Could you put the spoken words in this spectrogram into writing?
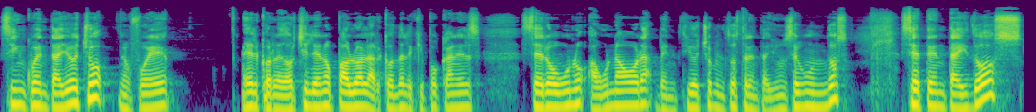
58 fue el corredor chileno Pablo Alarcón del equipo Canels 01 a 1 hora 28 minutos 31 segundos. 72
